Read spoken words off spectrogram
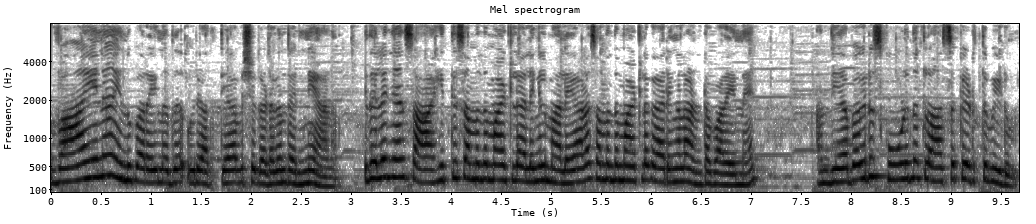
വായന എന്ന് പറയുന്നത് ഒരു അത്യാവശ്യ ഘടകം തന്നെയാണ്. ഇതെല്ലാം ഞാൻ സാഹിത്യ സംബന്ധമായിട്ടുള്ള അല്ലെങ്കിൽ മലയാള സംബന്ധമായിട്ടുള്ള കാര്യങ്ങളാണ് കേട്ടോ പറയുന്നത്. അധ്യാപകർ സ്കൂളിൽ നിന്ന് ക്ലാസ്സൊക്കെ എടുത്ത് വിടും.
